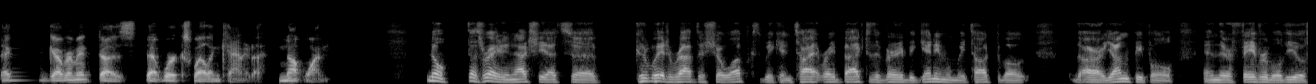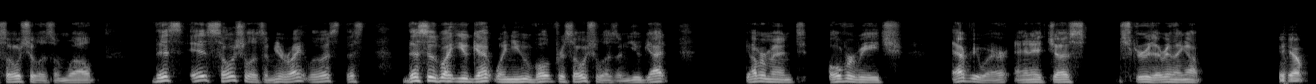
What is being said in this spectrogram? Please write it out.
that government does that works well in Canada. Not one. No, that's right. And actually, that's a good way to wrap the show up because we can tie it right back to the very beginning when we talked about our young people and their favorable view of socialism. Well, this is socialism. You're right, Lewis. This this is what you get when you vote for socialism. You get government overreach everywhere, and it just screws everything up. Yep.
